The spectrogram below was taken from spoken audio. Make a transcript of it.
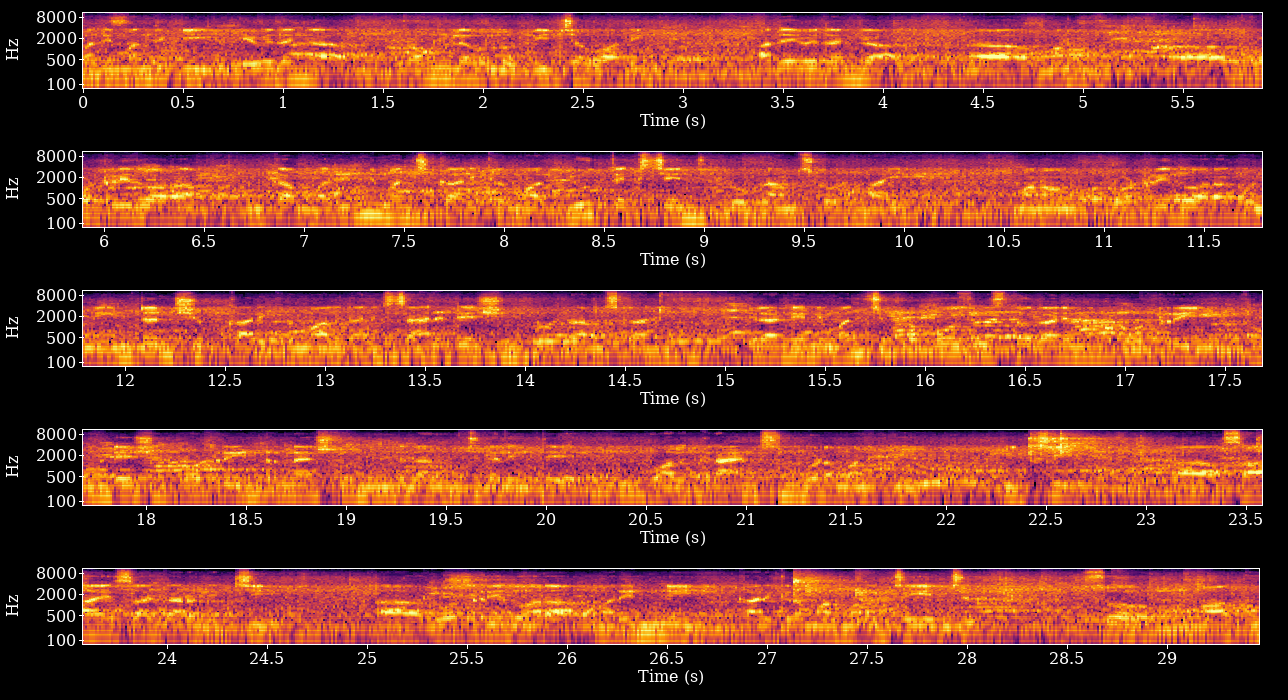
పది మందికి ఏ విధంగా గ్రౌండ్ లెవెల్లో రీచ్ అవ్వాలి? అదేవిధంగా మనం రోటరీ ద్వారా ఇంకా మరిన్ని మంచి కార్యక్రమాలు యూత్ ఎక్స్చేంజ్ ప్రోగ్రామ్స్ కూడా ఉన్నాయి. మనం రోటరీ ద్వారా కొన్ని ఇంటర్న్షిప్ కార్యక్రమాలు కానీ శానిటేషన్ ప్రోగ్రామ్స్ కానీ ఇలాంటివన్నీ మంచి ప్రపోజల్స్తో కానీ మనం రోటరీ ఫౌండేషన్ రోటరీ ఇంటర్నేషనల్ ముందుగా ఉంచగలిగితే వాళ్ళ గ్రాంట్స్ని కూడా మనకి ఇచ్చి సహాయ సహకారాలు ఇచ్చి రోటరీ ద్వారా మరిన్ని కార్యక్రమాలు మనం చేయొచ్చు. సో మాకు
